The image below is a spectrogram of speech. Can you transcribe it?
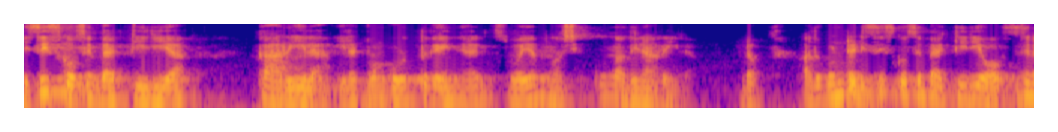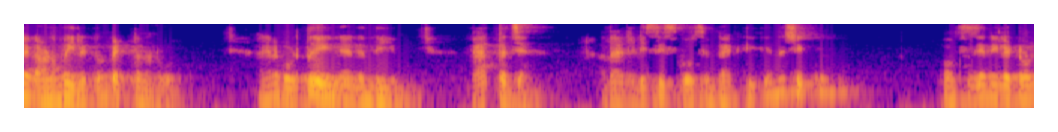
ഡിസീസ് കോസിങ് ബാക്ടീരിയ അറിയില്ല. ഇലക്ട്രോൺ കൊടുത്തു കഴിഞ്ഞാൽ സ്വയം നശിക്കുന്ന അതിനറിയില്ല. കേട്ടോ അതുകൊണ്ട് ഡിസീസ് കോസിങ് ബാക്ടീരിയ ഓക്സിജനെ കാണുമ്പോൾ ഇലക്ട്രോൺ പെട്ടെന്ന് കൊടുക്കും. അങ്ങനെ കൊടുത്തു കഴിഞ്ഞാൽ എന്ത് ചെയ്യും? പാത്തജൻ അതായത് ഡിസീസ് കോസിങ് ബാക്ടീരിയ നശിക്കും. ഓക്സിജൻ ഇലക്ട്രോൺ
